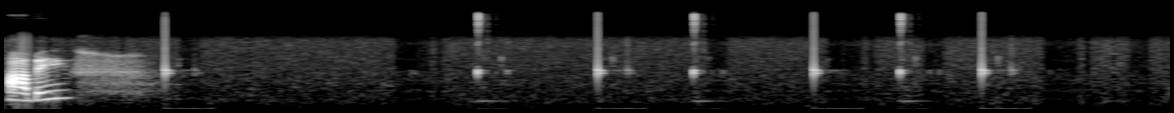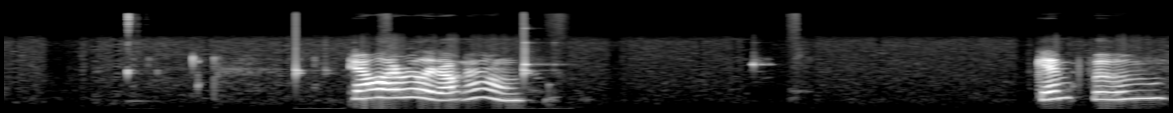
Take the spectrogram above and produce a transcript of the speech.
Hobbies? Y'all, I really don't know. Game food.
